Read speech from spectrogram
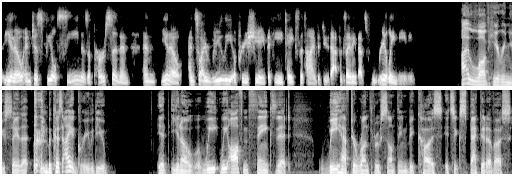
you know and just feel seen as a person and and you know and so I really appreciate that he takes the time to do that because I think that's really meaningful. I love hearing you say that because I agree with you. It you know, we we often think that we have to run through something because it's expected of us.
